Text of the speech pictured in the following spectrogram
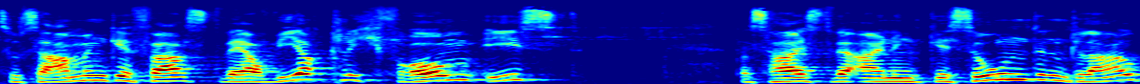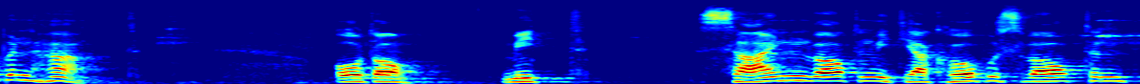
zusammengefasst, wer wirklich fromm ist, das heißt, wer einen gesunden Glauben hat oder mit seinen Worten, mit Jakobus Worten,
